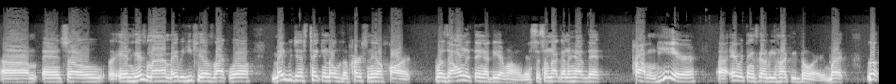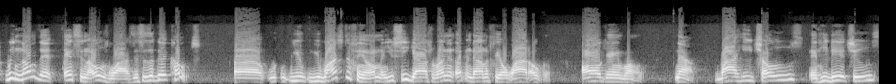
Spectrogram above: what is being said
Um, and so, in his mind, maybe he feels like, well, maybe just taking over the personnel part was the only thing I did wrong. And since I'm not going to have that problem here, uh, everything's going to be hunky dory. But look, we know that X and O's wise, this is a good coach. Uh, you you watch the film and you see guys running up and down the field wide open all game long. Now, why he chose and he did choose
